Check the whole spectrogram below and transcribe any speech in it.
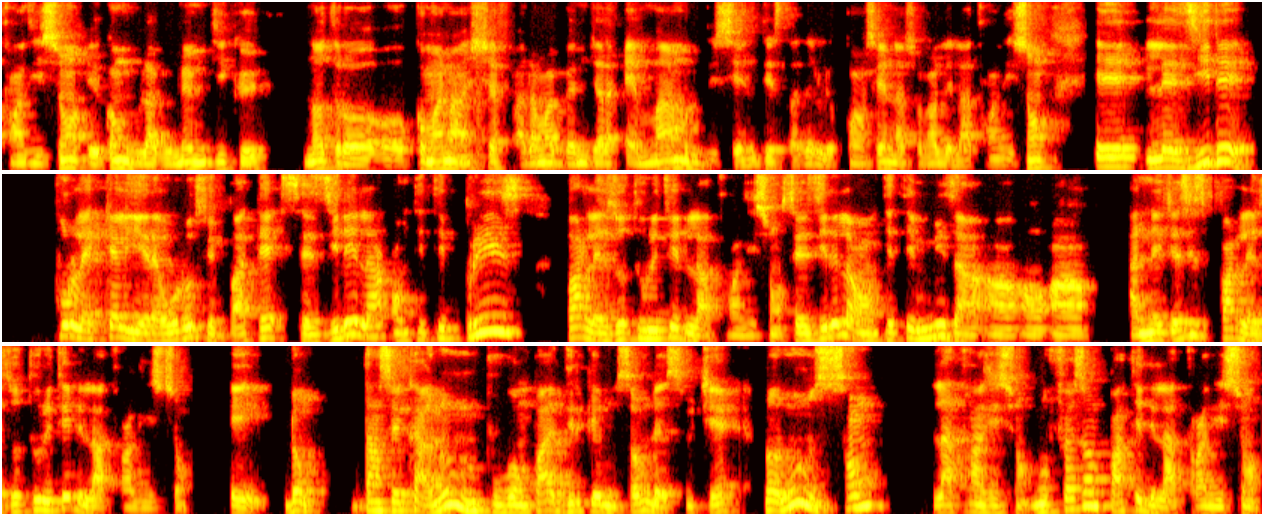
transition, et comme vous l'avez même dit que notre euh, commandant en chef, Adama Benjara, est membre du CNT, c'est-à-dire le Conseil national de la transition. Et les idées pour lesquelles Yeraouro se battait, ces idées-là ont été prises par les autorités de la transition. Ces idées-là ont été mises en, exercice par les autorités de la transition. Et donc, dans ce cas, nous, nous ne pouvons pas dire que nous sommes des soutiens. Non, nous, nous sommes la transition. Nous faisons partie de la transition.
